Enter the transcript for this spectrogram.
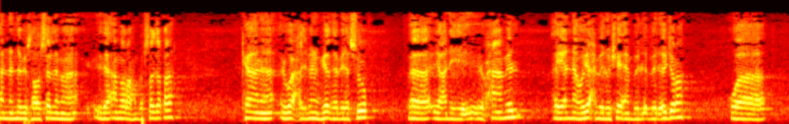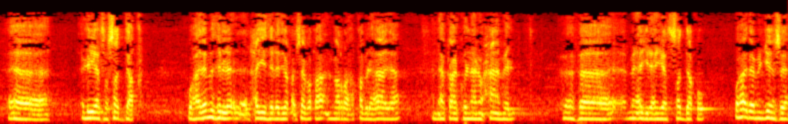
أن النبي صلى الله عليه وسلم إذا أمرهم بالصدقة كان الواحد منهم يذهب إلى السوق فيعني يحامل أي أنه يحمل شيئا بالأجرة و آه، ليتصدق. وهذا مثل الحديث الذي سبق المرة قبل هذا أنه قال كنا نحامل فمن أجل أن يتصدقوا. وهذا من جنسه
